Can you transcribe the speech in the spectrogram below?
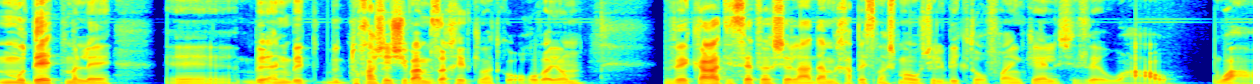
מודט מלא. אני בטוחה של ישיבה מזרחית כמעט רוב היום. וקראתי ספר של האדם מחפש משמעות של ויקטור פרנקל, שזה וואו, וואו,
